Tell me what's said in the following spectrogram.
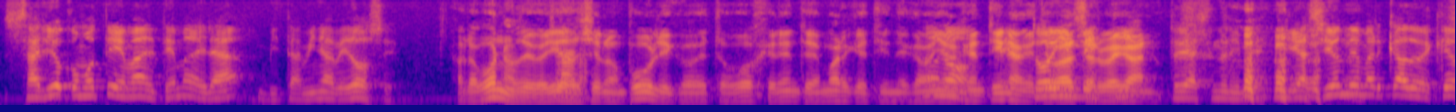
salió como tema el tema de la vitamina B12. Ahora vos no deberías Claro. hacerlo en público, esto vos gerente de marketing de Cabaña No, no, Argentina que te va a hacer vegano. Estoy haciendo una investigación de mercado de qué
